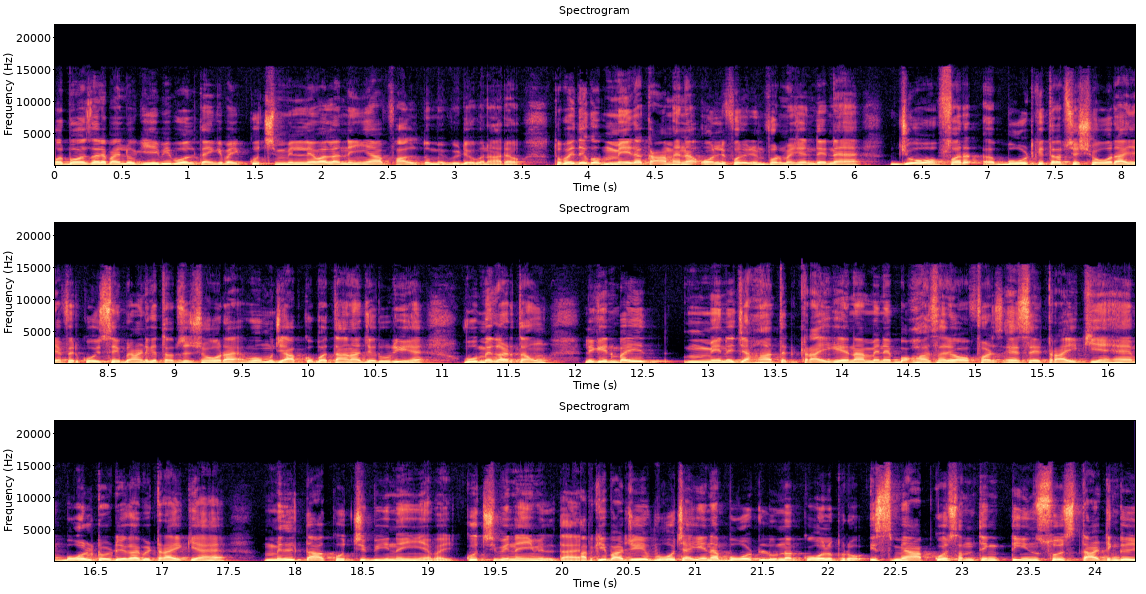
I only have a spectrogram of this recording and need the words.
और बहुत सारे भाई लोग ये भी बोलते हैं कि भाई, कुछ मिलने वाला नहीं है, आप फालतू में वीडियो बना रहे हो। तो भाई देखो, मेरा काम है ना ओनली फॉर इन्फॉर्मेशन देना है। जो ऑफ़र बोर्ड की तरफ़ से शो हो रहा है या फिर कोई से ब्रांड की तरफ़ से शो हो रहा है, वो मुझे आपको बताना ज़रूरी है। वो मैं करता हूँ, लेकिन भाई, मैंने जहाँ तक ट्राई किया ना, मैंने बहुत सारे ऑफर्स ऐसे ट्राई किए हैं बोल्ट ऑडियो का भी ट्राई किया है, मिलता कुछ भी नहीं है भाई, कुछ भी नहीं मिलता है। अब की बार जो ये वो चाहिए ना बोट लूनर कोल प्रो इसमें आपको समथिंग 300 स्टार्टिंग के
